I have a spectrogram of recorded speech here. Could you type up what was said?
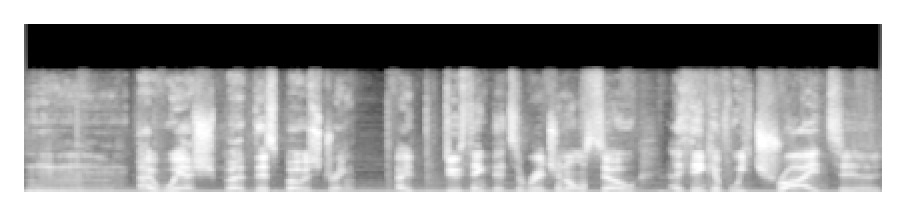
Mm, I wish, but this bowstring, I do think that's original, so I think if we tried to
